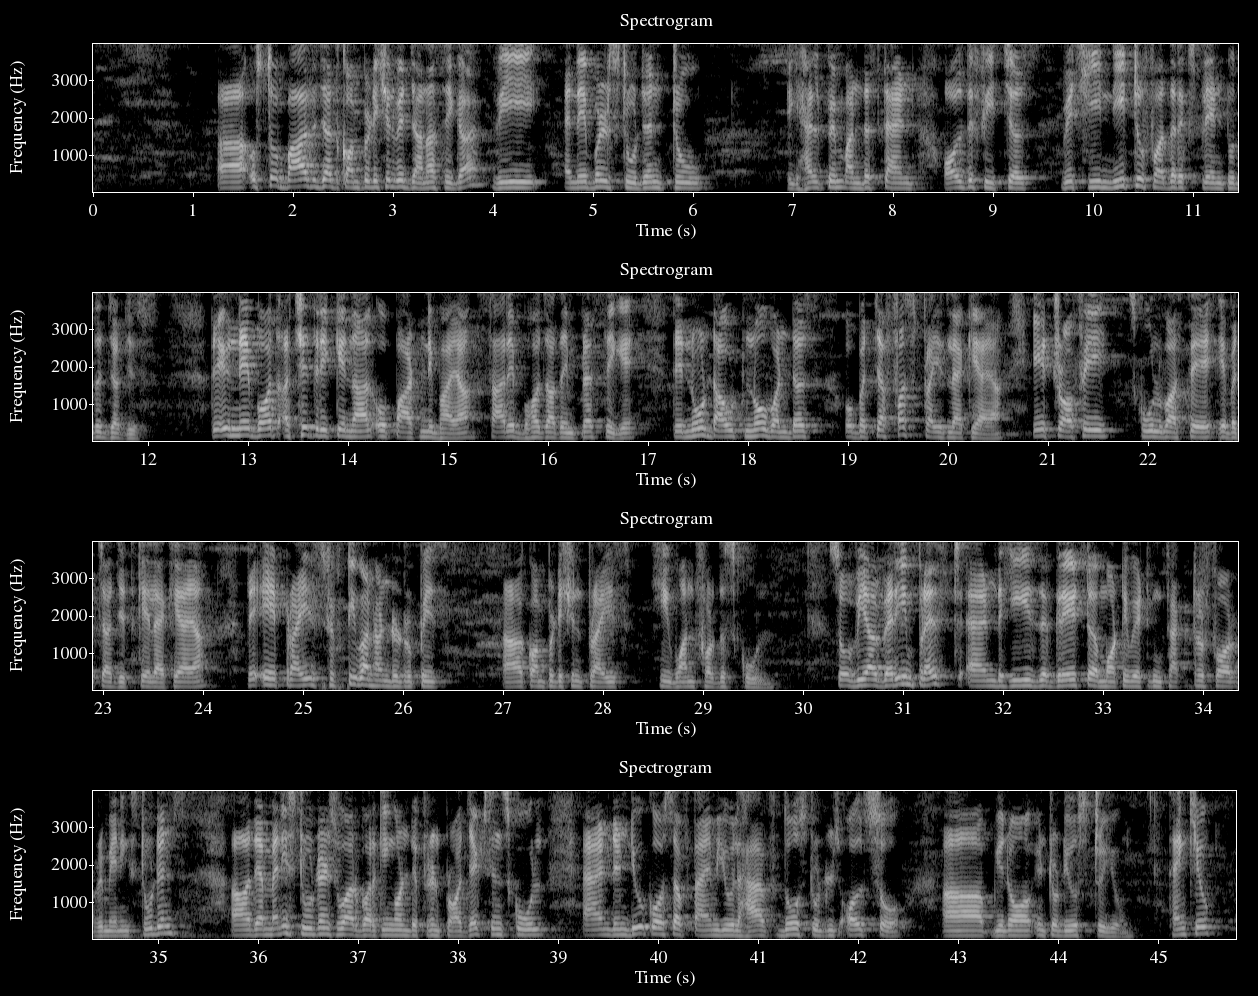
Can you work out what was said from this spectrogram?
ਉਸ ਤੋਂ ਬਾਅਦ ਜਦ ਕੰਪੀਟੀਸ਼ਨ ਵਿੱਚ ਜਾਣਾ ਸੀਗਾ ਵੀ enabled student to help him understand all the features which he need to further explain to the judges. ਤੇ ਇਹਨੇ ਬਹੁਤ ਅੱਛੇ ਤਰੀਕੇ ਨਾਲ ਉਹ ਪਾਰਟ ਨਿਭਾਇਆ ਸਾਰੇ ਬਹੁਤ ਜ਼ਿਆਦਾ ਇੰਪ੍ਰੈਸ ਸੀਗੇ ਤੇ ਨੋ ਡਾਊਟ ਨੋ ਵੰਡਰਸ ਉਹ ਬੱਚਾ ਫਸਟ ਪ੍ਰਾਈਜ਼ ਲੈ ਕੇ ਆਇਆ ਇਹ ਟਰੋਫੀ ਸਕੂਲ ਵਾਸਤੇ ਇਹ ਬੱਚਾ ਜਿੱਤ ਕੇ ਲੈ ਕੇ ਆਇਆ ਤੇ ਇਹ prize 5100 rupees competition prize he won for the school uh, So we are very impressed and he is a great motivating factor for remaining students. Uh, there are many students who are working on different projects in school, and in due course of time, you will have those students also, uh, you know, introduced to you. Thank you.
